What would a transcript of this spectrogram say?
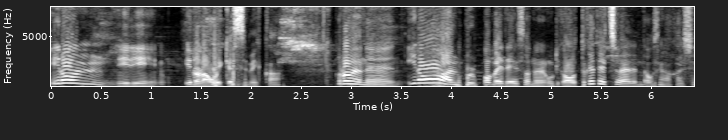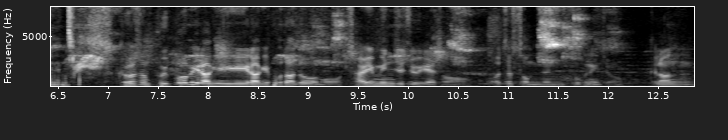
이런 일이 일어나고 있겠습니까? 그러면은 이러한 불법에 대해서는 우리가 어떻게 대처해야 된다고 생각하시는지? 그것은 불법이라기라기보다도 뭐 자유민주주의에서 어쩔 수 없는 부분이죠. 그런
